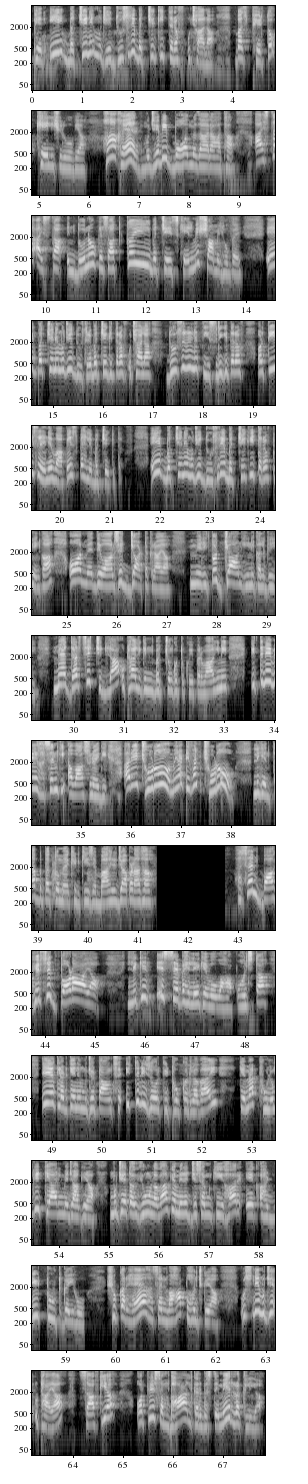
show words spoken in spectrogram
फिर एक बच्चे ने मुझे दूसरे बच्चे की तरफ़ उछाला। बस फिर तो खेल ही शुरू हो गया। हाँ खैर, मुझे भी बहुत मज़ा आ रहा था। आहिस्ता आहिस्ता इन दोनों के साथ कई बच्चे इस खेल में शामिल हो गए। एक बच्चे ने मुझे दूसरे बच्चे की तरफ़ उछाला, दूसरे ने तीसरी की तरफ़ और तीसरे ने वापस पहले बच्चे की तरफ़। एक बच्चे ने मुझे दूसरे बच्चे की तरफ़ फेंका और मैं दीवार से जा टकराया। मेरी तो जान ही निकल गई। मैं दर्द से चिल्ला उठा, लेकिन बच्चों को तो कोई परवाह ही नहीं। इतने में हसन की आवाज़ सुनाई दी, अरे छोड़ो, मेरा टिफ़िन छोड़ो। लेकिन तब तक तो मैं खिड़की से बाहर जा पड़ा था। हसन बाहर से दौड़ा आया, लेकिन इससे पहले कि वो वहाँ पहुँचता, एक लड़के ने मुझे टांग से इतनी ज़ोर की ठोकर लगाई कि मैं फूलों की क्यारी में जा गिरा। मुझे तो यूँ लगा कि मेरे जिस्म की हर एक हड्डी टूट गई हो। शुक्र है हसन वहाँ पहुँच गया। उसने मुझे उठाया, साफ़ किया और फिर संभाल कर बस्ते में रख लिया।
